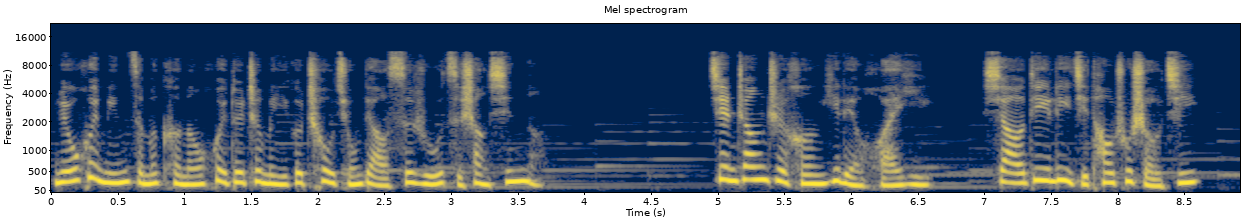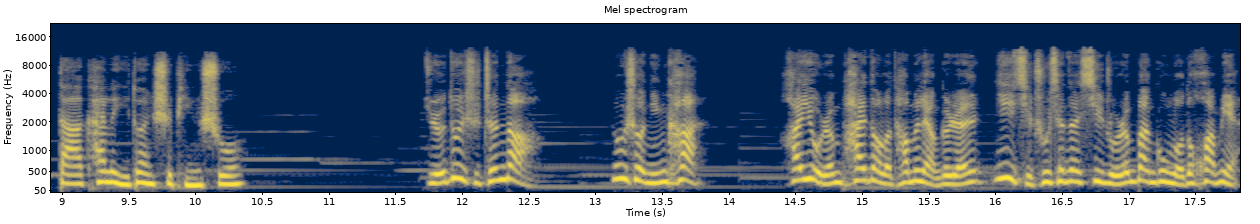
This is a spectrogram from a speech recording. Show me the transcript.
刘慧敏怎么可能会对这么一个臭穷屌丝如此上心呢？见张志恒一脸怀疑，小弟立即掏出手机，打开了一段视频，说：“绝对是真的，翁少您看，还有人拍到了他们两个人一起出现在系主任办公楼的画面。”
